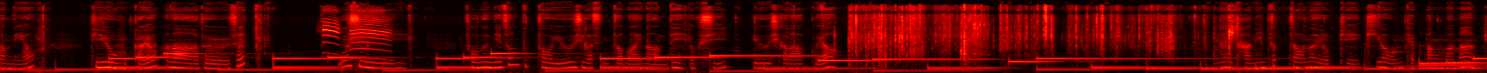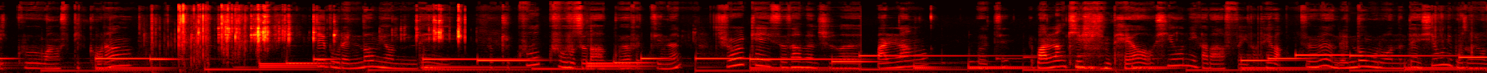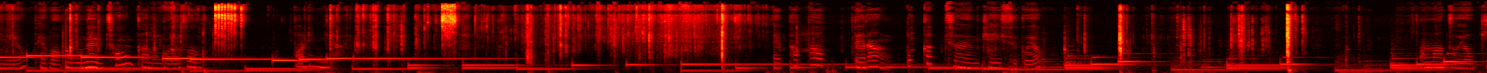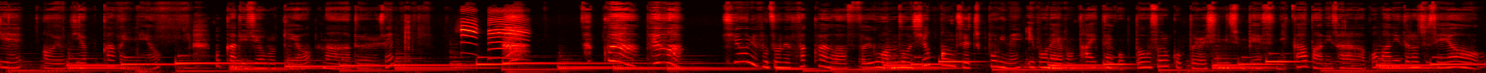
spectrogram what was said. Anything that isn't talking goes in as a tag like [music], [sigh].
왔네요. 뒤로 볼까요? 하나 둘 셋. 우시. 저는 예전부터 유우시가 진짜 많이 나왔는데 역시 유우시가 나왔고요. 오늘 단인 특전은 이렇게 귀여운 대빵만한 리쿠 왕 스티커랑 배지도 랜덤이었는데 이렇게 쿠쿠우즈 나왔고요 배지는 주얼 케이스 사면 주는 말랑 뭐였지? 말랑 키링인데요 시오니가 나왔어요 축복이네 이번 앨범 타이틀곡도 수록곡도 열심히 준비했으니까 많이 사랑하고 많이 들어주세요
